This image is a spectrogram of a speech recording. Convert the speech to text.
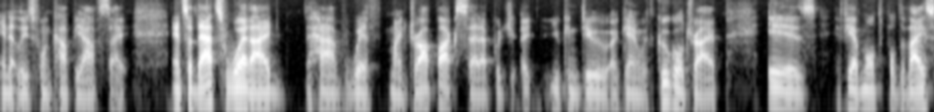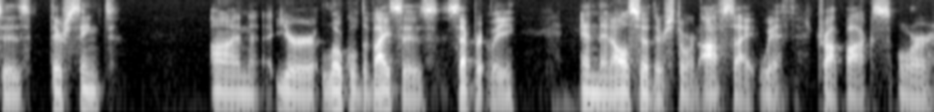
and at least one copy offsite. And so that's what I have with my Dropbox setup, which uh, you can do again with Google Drive. Is if you have multiple devices, they're synced on your local devices separately, and then also they're stored offsite with Dropbox or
